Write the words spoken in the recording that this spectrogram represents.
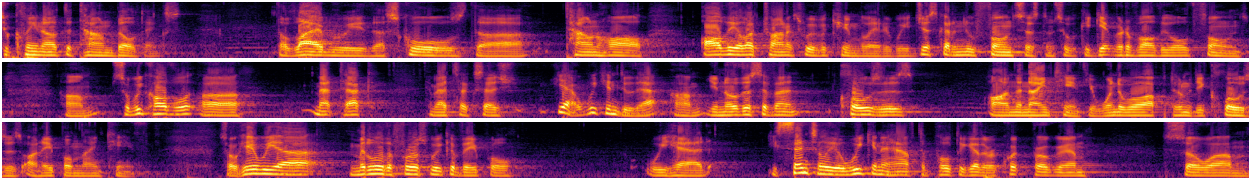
to clean out the town buildings. The library, the schools, the town hall, all the electronics we've accumulated. We just got a new phone system, so we could get rid of all the old phones. Um, So we called uh, MetTech, and MetTech says, yeah, we can do that. Um, You know this event closes on the 19th. Your window of opportunity closes on April 19th. So here we are, middle of the first week of April. We had essentially a week and a half to pull together a quick program. So um,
